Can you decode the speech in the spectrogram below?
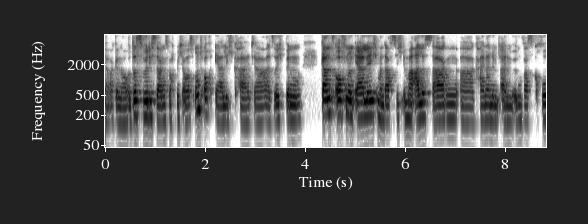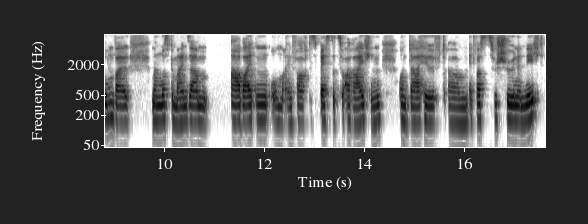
ja, genau. Und das würde ich sagen, das macht mich aus. Und auch Ehrlichkeit, ja. Also ich bin ganz offen und ehrlich. Man darf sich immer alles sagen. Äh, keiner nimmt einem irgendwas krumm, weil man muss gemeinsam arbeiten, um einfach das Beste zu erreichen. Und da hilft ähm, etwas zu schönen nicht.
